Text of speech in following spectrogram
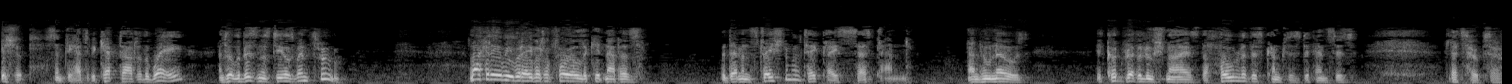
Bishop simply had to be kept out of the way until the business deals went through. Luckily, we were able to foil the kidnappers. The demonstration will take place as planned. And who knows, it could revolutionize the whole of this country's defenses. Let's hope so.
